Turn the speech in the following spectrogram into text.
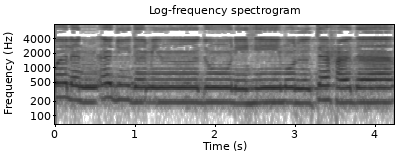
ولن اجد من دونه ملتحدا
